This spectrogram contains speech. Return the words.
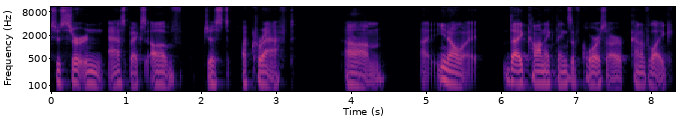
to certain aspects of just a craft. Um, uh, you know, the iconic things, of course, are kind of like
